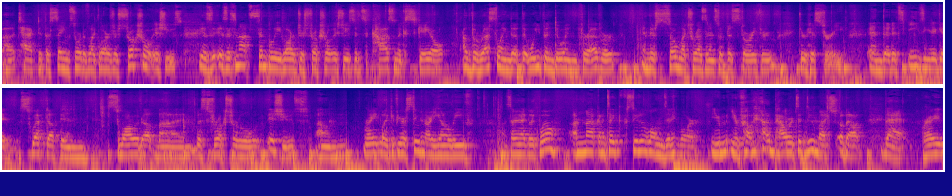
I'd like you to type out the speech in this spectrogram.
uh, tact at the same sort of like larger structural issues. Is is it's not simply larger structural issues; it's a cosmic scale of the wrestling that, that we've been doing forever. And there's so much resonance with this story through through history, and that it's easy to get swept up in, swallowed up by the structural issues, um, right? Like if you're a student, are you going to leave? And so they'd be like, well, I'm not going to take student loans anymore. You, you're probably not empowered to do much about that, right?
